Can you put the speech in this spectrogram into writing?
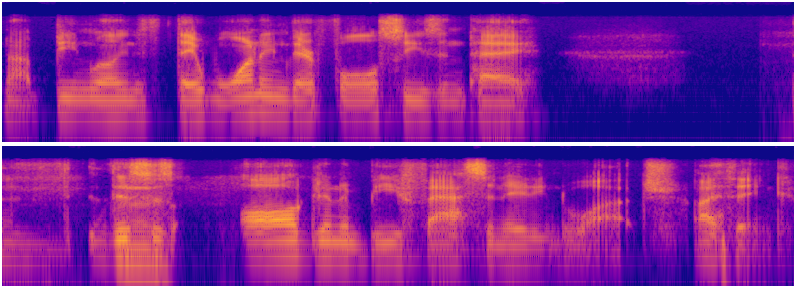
not being willing to they wanting their full season pay this mm. is all going to be fascinating to watch. I think,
